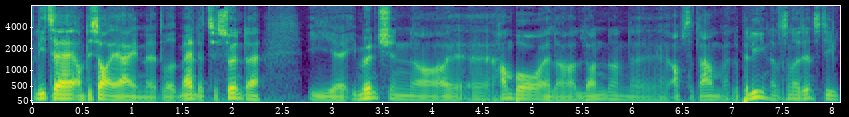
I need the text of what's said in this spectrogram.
Lige tage, om det så er en øh, du ved, mandag til søndag i, øh, i München og øh, Hamburg, eller London, øh, Amsterdam eller Berlin, eller sådan noget i den stil.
